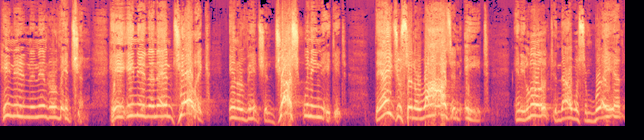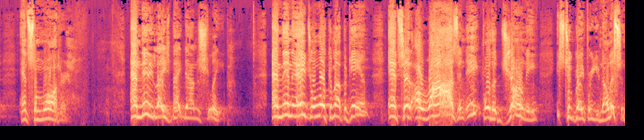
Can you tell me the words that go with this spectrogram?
he needed an intervention. He, he needed an angelic intervention just when he needed. The angel said, arise and eat. And he looked, and there was some bread and some water. And then he lays back down to sleep. And then the angel woke him up again and said, Arise and eat, for the journey is too great for you. Now listen,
